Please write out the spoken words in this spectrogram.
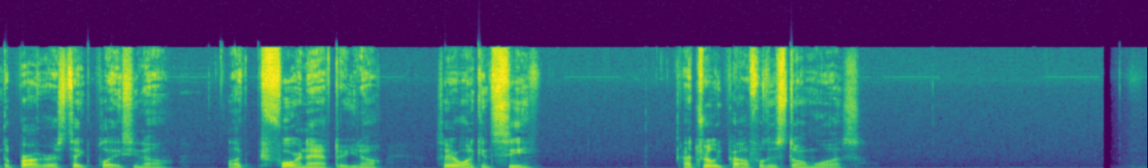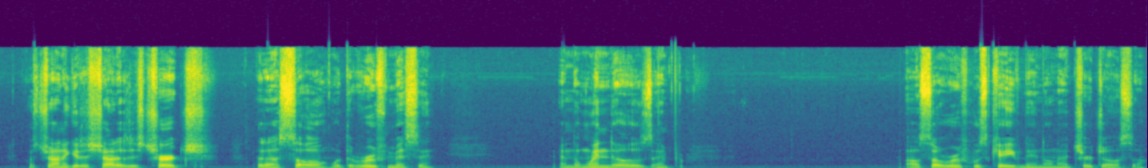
the progress take place, you know, like before and after, you know, so everyone can see how truly powerful this storm was. I was trying to get a shot of this church that I saw with the roof missing and the windows and also roof was caved in on that church also.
